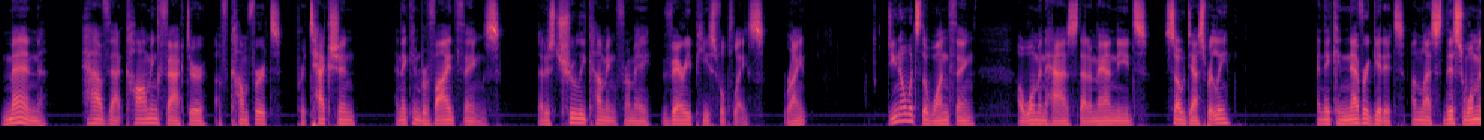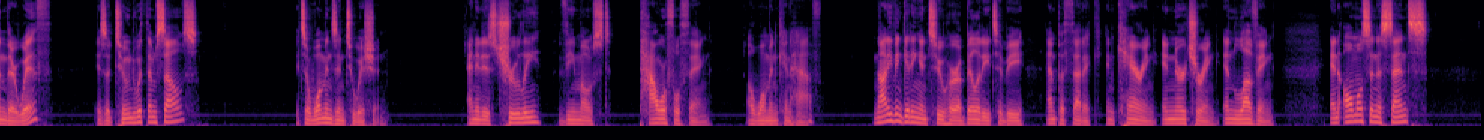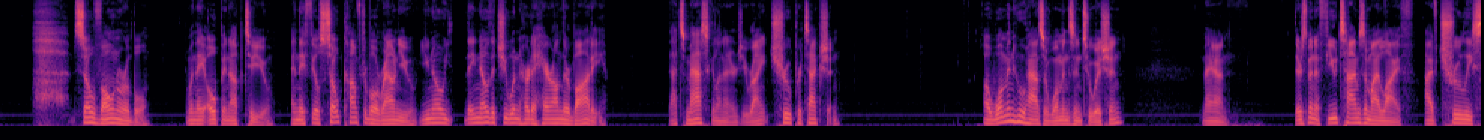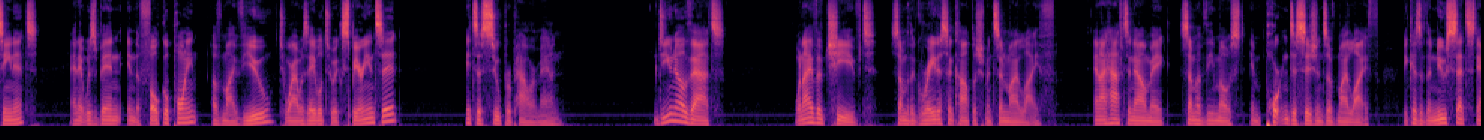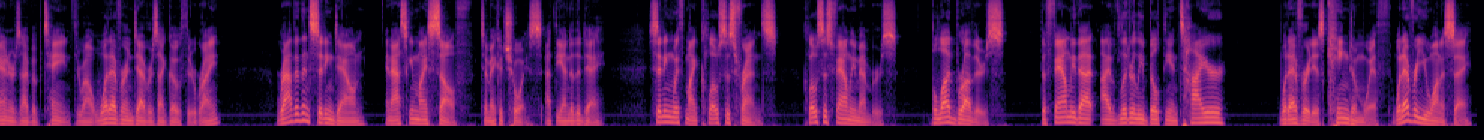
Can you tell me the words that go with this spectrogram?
Men have that calming factor of comfort, protection, and they can provide things that is truly coming from a very peaceful place, right? Do you know what's the one thing a woman has that a man needs so desperately? And they can never get it unless this woman they're with is attuned with themselves, it's a woman's intuition. And it is truly the most powerful thing a woman can have. Not even getting into her ability to be empathetic and caring and nurturing and loving and almost in a sense so vulnerable when they open up to you and they feel so comfortable around you. You know, they know that you wouldn't hurt a hair on their body. That's masculine energy, right? True protection. A woman who has a woman's intuition, man, there's been a few times in my life I've truly seen it, and it was been in the focal point of my view to where I was able to experience it. It's a superpower, man. Do you know that when I've achieved some of the greatest accomplishments in my life, and I have to now make some of the most important decisions of my life because of the new set standards I've obtained throughout whatever endeavors I go through, right? Rather than sitting down and asking myself to make a choice at the end of the day, sitting with my closest friends, closest family members, blood brothers, the family that I've literally built the entire whatever it is kingdom with, whatever you want to say,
